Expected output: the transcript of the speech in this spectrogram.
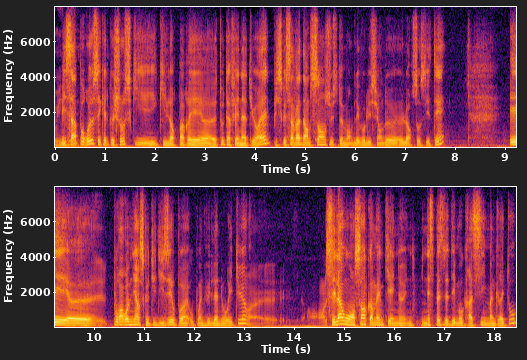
oui, Mais ça, pour eux, c'est quelque chose qui, qui leur paraît euh, tout à fait naturel, puisque ça va dans le sens justement de l'évolution de leur société. Et euh, pour en revenir à ce que tu disais au point, au point de vue de la nourriture, c'est là où on sent quand même qu'il y a une, espèce de démocratie malgré tout,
